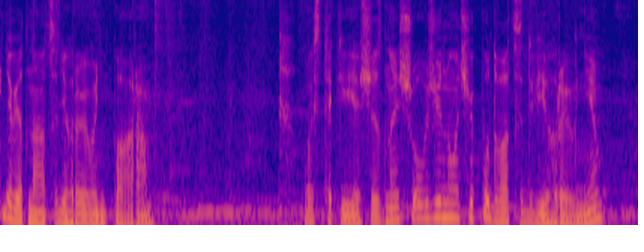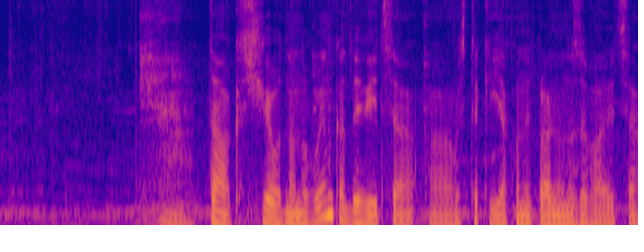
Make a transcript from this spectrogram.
19 гривень пара. Ось такі я ще знайшов жіночі по 22 гривні. Так, ще одна новинка. Дивіться, ось такі, як вони правильно називаються,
